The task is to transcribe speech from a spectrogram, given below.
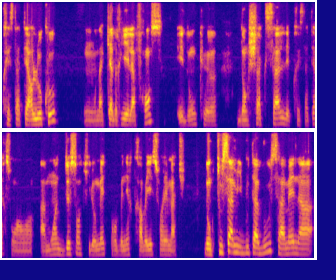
prestataires locaux. On a quadrillé la France et donc dans chaque salle, les prestataires sont à moins de 200 km pour venir travailler sur les matchs. Donc tout ça mis bout à bout, ça amène à,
